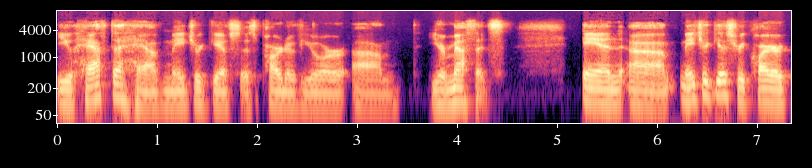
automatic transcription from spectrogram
you have to have major gifts as part of your um, your methods. And uh, major gifts require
